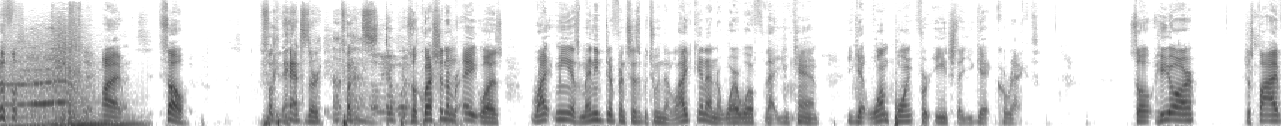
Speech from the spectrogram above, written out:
All right. So, Fucking answers are fucking stupid. so question number eight was write me as many differences between a lycan and a werewolf that you can. You get one point for each that you get correct. So here are just five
